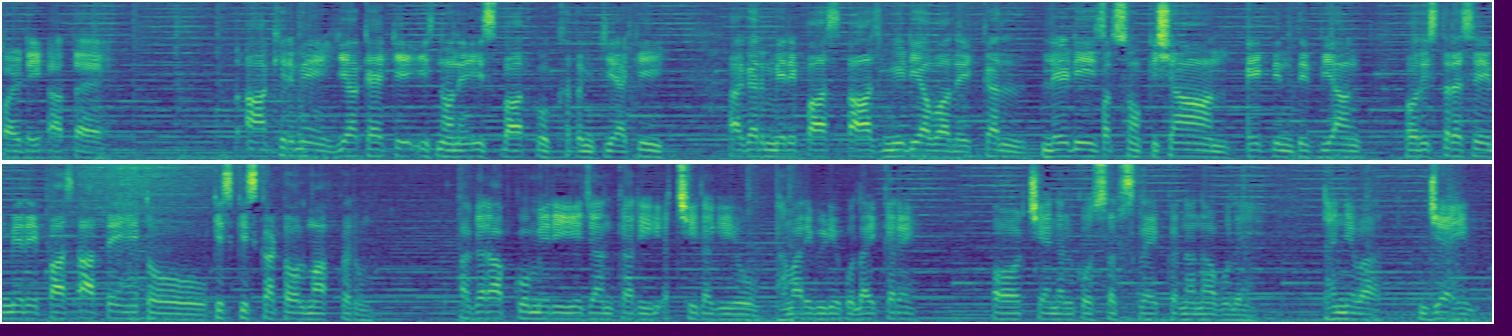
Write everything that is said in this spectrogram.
पर डे आता है। आखिर में यह कह के इन्होंने इस बात को ख़त्म किया कि अगर मेरे पास आज मीडिया वाले, कल लेडीज़, परसों किसान, एक दिन दिव्यांग और इस तरह से मेरे पास आते हैं तो किस किस का टोल माफ़ करूँ? अगर आपको मेरी ये जानकारी अच्छी लगी हो, हमारी वीडियो को लाइक करें और चैनल को सब्सक्राइब करना ना भूलें। धन्यवाद। जय हिंद।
